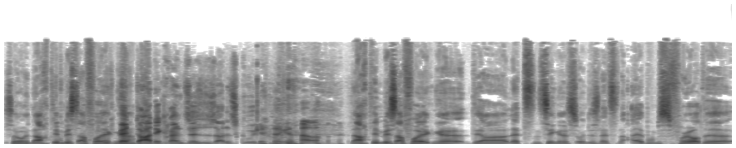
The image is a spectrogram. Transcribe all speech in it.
So, nach den Misserfolgen. Wenn da die Grenze ist, ist alles gut. genau. Nach den Misserfolgen der letzten Singles und des letzten Albums feuerte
